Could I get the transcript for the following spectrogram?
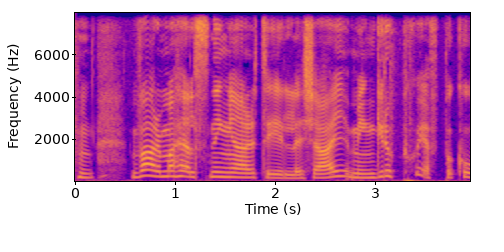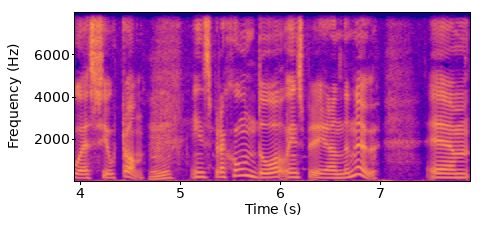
Varma hälsningar till Shai, min gruppchef på KS14. Mm. Inspiration då och inspirerande nu. Ehm,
